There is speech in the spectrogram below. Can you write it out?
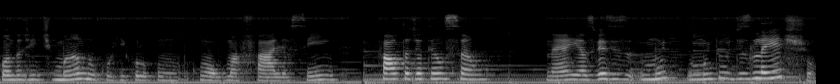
quando a gente manda um currículo com, com alguma falha assim, falta de atenção, né? E às vezes muito, muito desleixo,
